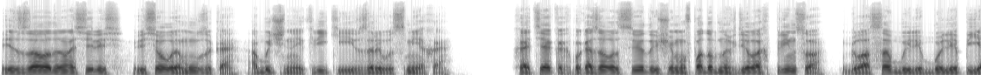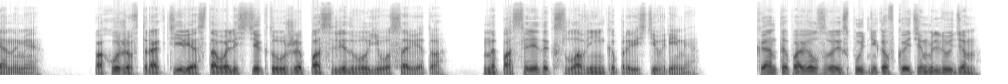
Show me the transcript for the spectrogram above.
Из зала доносились веселая музыка, обычные крики и взрывы смеха. Хотя, как показалось следующему в подобных делах принцу, голоса были более пьяными. Похоже, в трактире оставались те, кто уже последовал его совету. Напоследок славненько провести время. Канта повел своих спутников к этим людям,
